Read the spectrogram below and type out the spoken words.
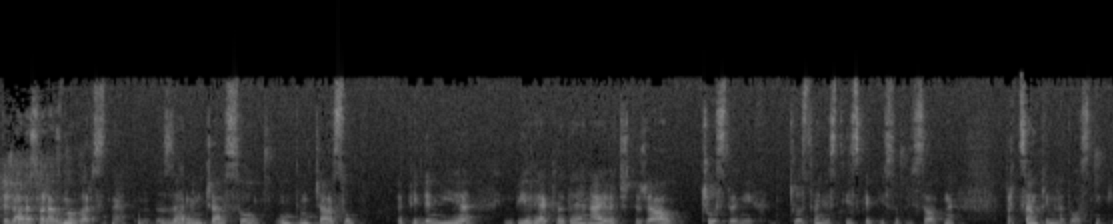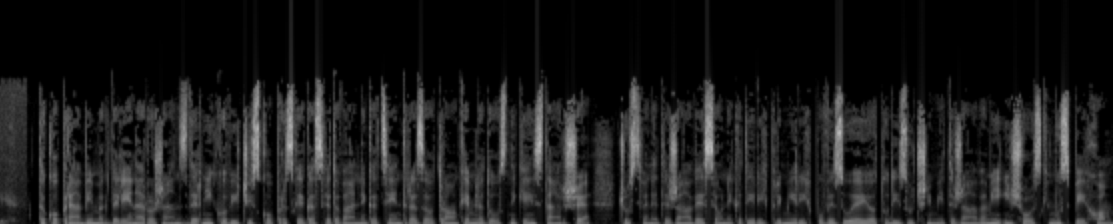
Težave so raznovrstne. V zadnjem času in tem času epidemije bi rekla, da je največ težav čustvenih, čustvene stiske, ki so prisotne, predvsem pri mladostnikih. Tako pravi Magdalena Rožan Zdernikovič iz Koperskega svetovalnega centra za otroke, mladostnike in starše. Čustvene težave se v nekaterih primerjih povezujejo tudi z učnimi težavami in šolskim uspehom.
